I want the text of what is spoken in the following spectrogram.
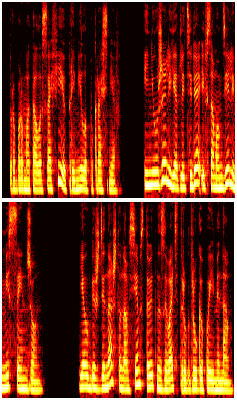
– пробормотала София, примило покраснев. «И неужели я для тебя и в самом деле мисс Сейнт-Джон? Я убеждена, что нам всем стоит называть друг друга по именам.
